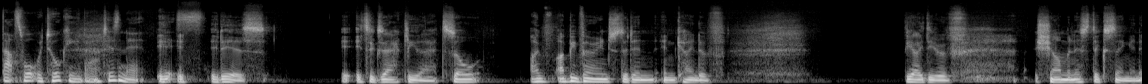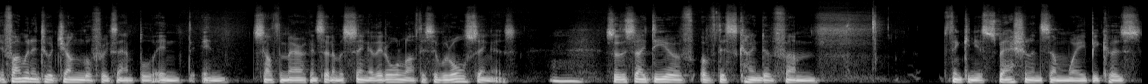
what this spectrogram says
that's what we're talking about, isn't it? it, it, it is it's exactly that. So I've I've been very interested in in kind of the idea of shamanistic singing. If I went into a jungle for example in in South America and said I'm a singer they'd all laugh. They said we're all singers. So this idea of of this kind of um, thinking you're special in some way because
